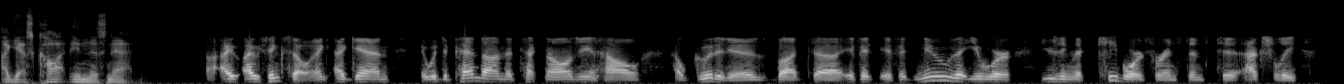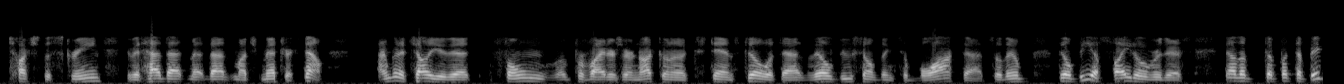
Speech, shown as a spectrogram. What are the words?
I guess, caught in this net. I, I think so. I, again, it would depend on the technology and how how good it is. But uh, if it if it knew that you were using the keyboard, for instance, to actually touch the screen, if it had that that much metric. Now, I'm going to tell you that phone providers are not going to stand still with that. They'll do something to block that. So there'll there'll be a fight over this. Now, the, the but the big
